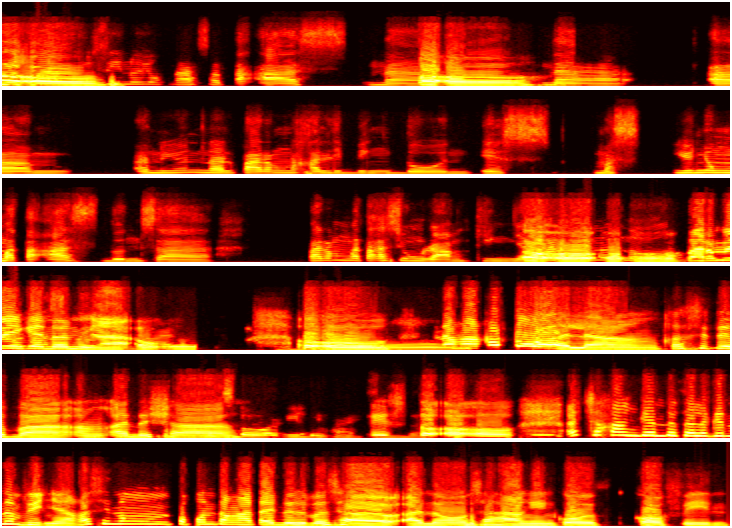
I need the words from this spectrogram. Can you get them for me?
Oo. kung sino yung nasa taas na Oo. na um ano yun na parang nakalibing doon is mas yun yung mataas doon sa parang mataas yung ranking niya. Oo, Parang oo, oo. Parang may ganun nga. Oo. Oo. Oo. Nakakatuwa lang. Kasi 'di ba ang ano siya, story behind. is to, oo. At saka ang ganda talaga ng view niya. Kasi nung papunta nga tayo 'di ba sa, ano, sa hanging co- coffin,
